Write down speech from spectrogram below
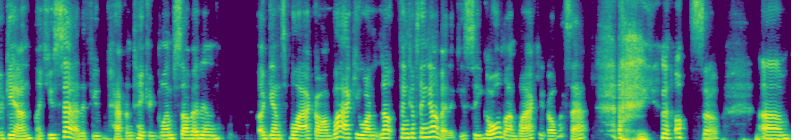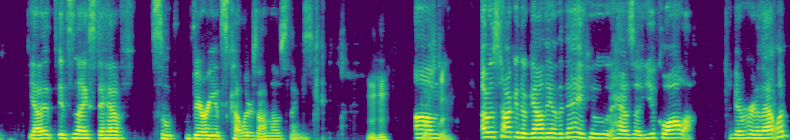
again, like you said, if you happen to take a glimpse of it in against black on black, you want to think a thing of it. If you see gold on black, you go, "What's that?" you know. So, um, yeah, it, it's nice to have some various colors on those things. Mm-hmm. Um, I was talking to a gal the other day who has a koala. Have you ever heard of that one?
